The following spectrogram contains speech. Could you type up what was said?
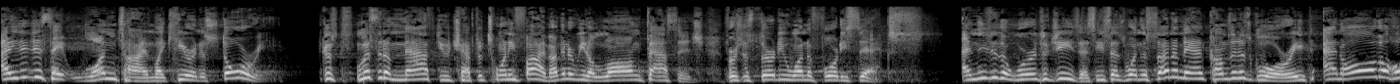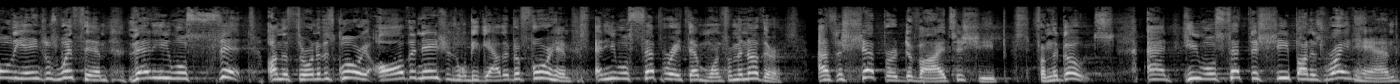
And he didn't just say it one time, like here in a story. Because listen to Matthew chapter 25. I'm going to read a long passage, verses 31 to 46. And these are the words of Jesus. He says, when the Son of Man comes in his glory and all the holy angels with him, then he will sit on the throne of his glory. All the nations will be gathered before him and he will separate them one from another as a shepherd divides his sheep from the goats. And he will set the sheep on his right hand,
